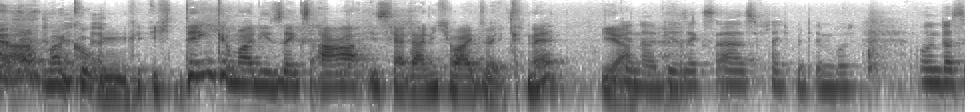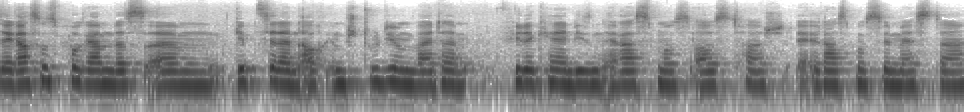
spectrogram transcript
Ja, mal gucken. Ich denke mal, die 6a ist ja da nicht weit weg, ne? Ja. Genau, die 6a ist vielleicht mit Input. Und das Erasmus-Programm, das ähm, gibt es ja dann auch im Studium weiter. Viele kennen ja diesen Erasmus-Austausch, Erasmus-Semester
